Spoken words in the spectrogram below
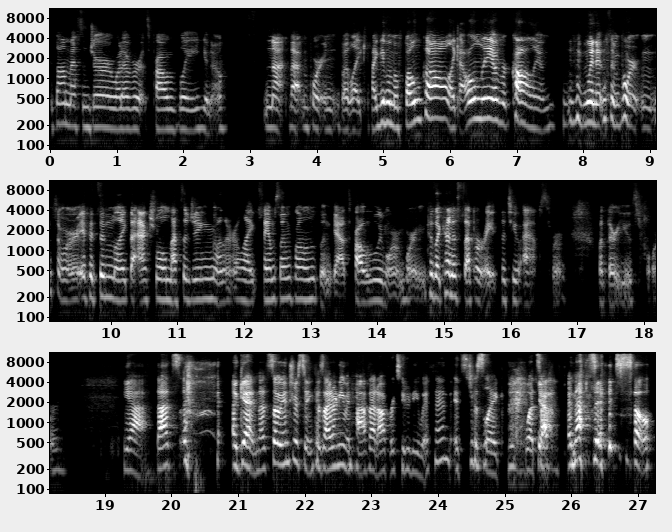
it's on Messenger or whatever, it's probably, you know, not that important. But like if I give him a phone call, like I only ever call him when it's important. Or if it's in like the actual messaging on our like Samsung phones, then yeah, it's probably more important because I kind of separate the two apps for what they're used for. Yeah, that's again, that's so interesting because I don't even have that opportunity with him. It's just like what's yeah. up and that's it. So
